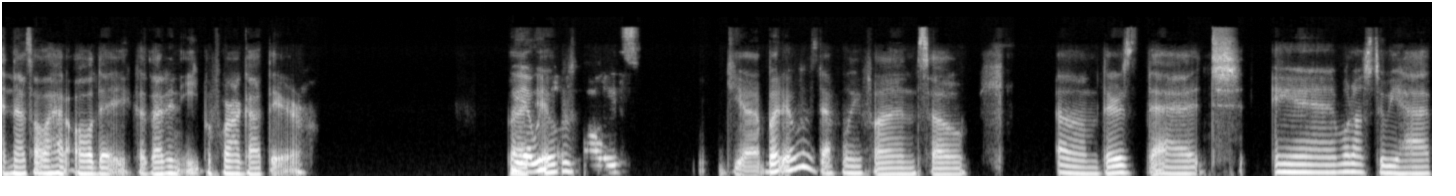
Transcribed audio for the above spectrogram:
And that's all I had all day because I didn't eat before I got there. But yeah, we it was always yeah, but it was definitely fun. So um, there's that. And what else do we have?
